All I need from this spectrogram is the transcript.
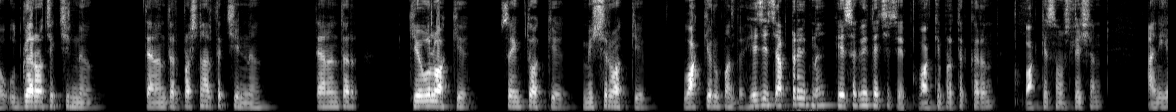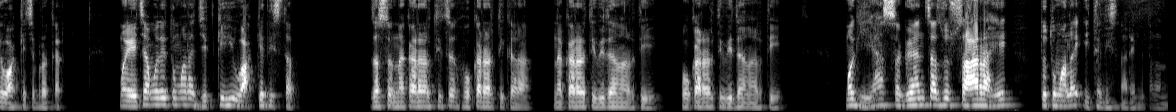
उद्गारवाचक चिन्ह. त्यानंतर प्रश्नार्थक चिन्ह. त्यानंतर केवळ वाक्य संयुक्त वाक्य मिश्र वाक्य वाक्य रूपांतर. हे जे चॅप्टर आहेत ना हे सगळे त्याचेच आहेत. वाक्य पृथक्करण वाक्य संश्लेषण आणि हे वाक्याचे प्रकार. मग याच्यामध्ये तुम्हाला जितकेही वाक्य दिसतात जसं नकारार्थीचं होकारार्थी करा नकारार्थी विधानार्थी होकारार्थी विधानार्थी मग ह्या सगळ्यांचा जो सार आहे तो तुम्हाला इथे दिसणार आहे मित्रांनो.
